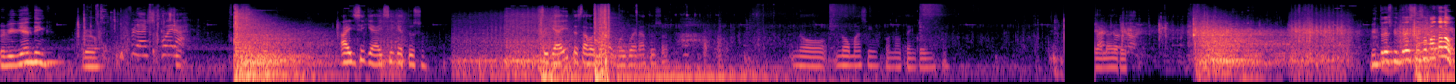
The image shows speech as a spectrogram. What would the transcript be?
Reviviending, creo. Flash fuera. Ahí sigue, ahí sigue Tuzo. Sigue ahí, te está volviendo muy buena Tuzo. No, no más info, no tengo info. A la derecha. Pin 3, pin 3, Tuzo, mátalo.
